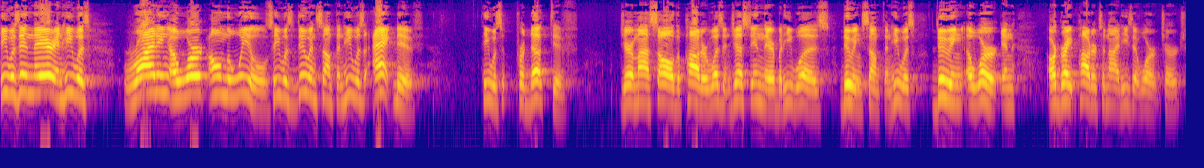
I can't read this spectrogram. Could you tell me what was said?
He was in there and he was riding a work on the wheels. He was doing something. He was active. He was productive. Jeremiah saw the potter wasn't just in there, but he was doing something. He was doing a work. And our great potter tonight, he's at work, church.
